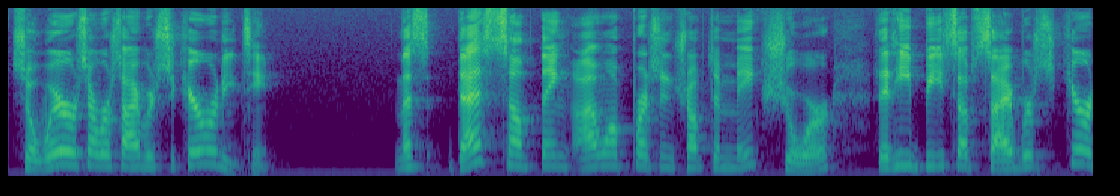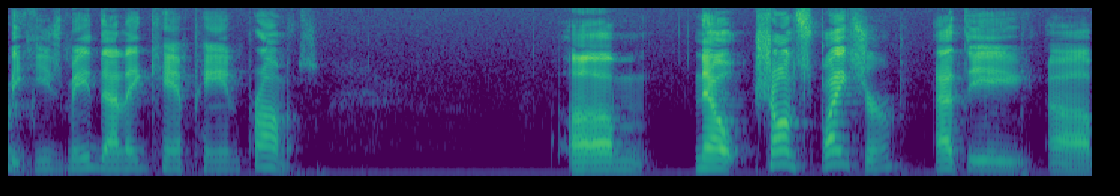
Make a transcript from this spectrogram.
So where's our cybersecurity team? That's that's something I want President Trump to make sure that he beats up cybersecurity. He's made that a campaign promise. Um, now Sean Spicer at the uh,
